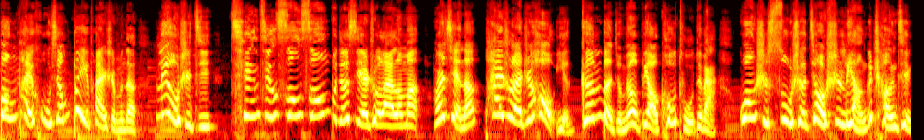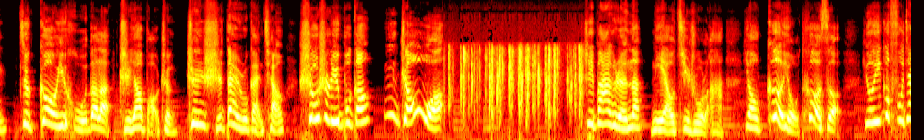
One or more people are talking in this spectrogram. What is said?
帮派互相背叛什么的，六十集轻轻松松不就写出来了吗？而且呢，拍出来之后也根本就没有必要抠图，对吧？光是宿舍、教室两个场景就够一糊的了。只要保证真实代入感强，收视率不高，你找我。这八个人呢，你也要记住了啊，要各有特色。有一个富家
